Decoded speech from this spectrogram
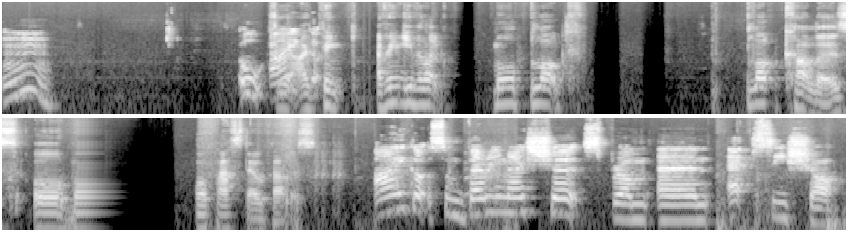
Oh, So I, I, got- think I think either like more blocked block colours or more more pastel colours. I got some very nice shirts from an Etsy shop,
